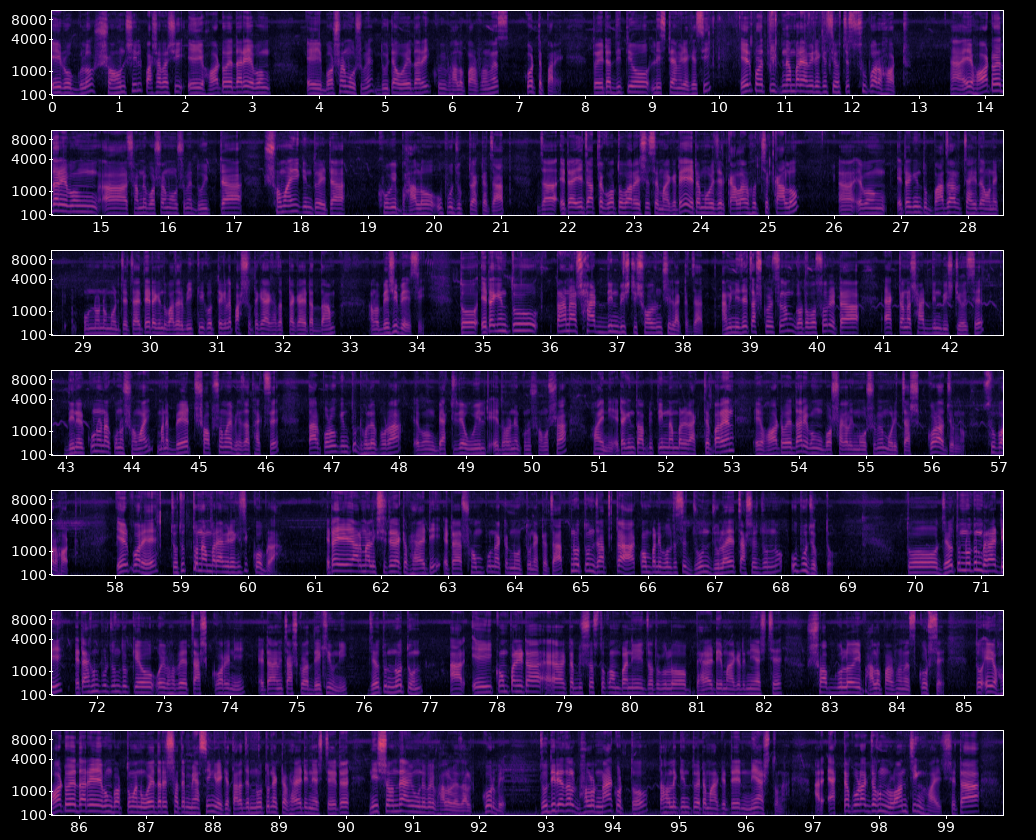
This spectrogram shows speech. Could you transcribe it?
এই রোগগুলো সহনশীল, পাশাপাশি এই হট ওয়েদারে এবং এই বর্ষার মৌসুমে দুইটা ওয়েদারেই খুবই ভালো পারফরমেন্স করতে পারে। তো এটা দ্বিতীয় লিস্টে আমি রেখেছি। এরপরে তিন নম্বরে আমি রেখেছি হচ্ছে সুপার হট হ্যাঁ এই হট ওয়েদার এবং সামনে বর্ষার মৌসুমে দুইটা সময়ই কিন্তু এটা খুবই ভালো, উপযুক্ত একটা জাত। যা, এটা, এই জাতটা গতবার এসেছে মার্কেটে এটা মরিচের কালার হচ্ছে কালো এবং এটা কিন্তু বাজার চাহিদা অনেক অন্য অন্য মরিচের চাইতে এটা কিন্তু বাজারে বিক্রি করতে গেলে পাঁচশো থেকে এক হাজার টাকা এটার দাম আমরা বেশি পেয়েছি। তো এটা কিন্তু টানা ষাট দিন বৃষ্টি সহনশীল একটা জাত। আমি নিজে চাষ করেছিলাম গত বছর, এটা এক টানা ষাট দিন বৃষ্টি হয়েছে। দিনের কোনো না কোনো সময় মানে বেড সব সময় ভেজা থাকছে, তারপরেও কিন্তু ঢলে পড়া এবং ব্যাকটেরিয়া উইল্ট এ ধরনের কোনো সমস্যা হয়নি। এটা কিন্তু আপনি তিন নম্বরে রাখতে পারেন এই হট ওয়েদার এবং বর্ষাকালীন মৌসুমে মরিচ চাষ করার জন্য সুপার হট এরপরে চতুর্থ নম্বরে আমি রেখেছি কোবরা এটা আর মালিক সিটের একটা ভ্যারাইটি এটা সম্পূর্ণ একটা নতুন একটা জাত। নতুন জাতটা কোম্পানি বলতেছে জুন, জুলাইয়ে চাষের জন্য উপযুক্ত। তো যেহেতু নতুন ভ্যারাইটি এটা এখন পর্যন্ত কেউ ওইভাবে চাষ করেনি। এটা আমি চাষ করা দেখিওনি যেহেতু নতুন, আর এই কোম্পানিটা একটা বিশ্বস্ত কোম্পানি যতগুলো ভ্যারাইটি মার্কেটে নিয়ে আসছে, সবগুলোই ভালো পারফরমেন্স করছে। তো এই হট ওয়েদারে এবং বর্তমান ওয়েদারের সাথে ম্যাচিং রেখে তারা যে নতুন একটা ভ্যারাইটি নিয়ে এসছে এটা নিঃসন্দেহে আমি মনে করি ভালো রেজাল্ট করবে। যদি রেজাল্ট ভালো না করতো, তাহলে কিন্তু এটা মার্কেটে নিয়ে আসতো না। আর একটা প্রোডাক্ট যখন লঞ্চিং হয়, সেটা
